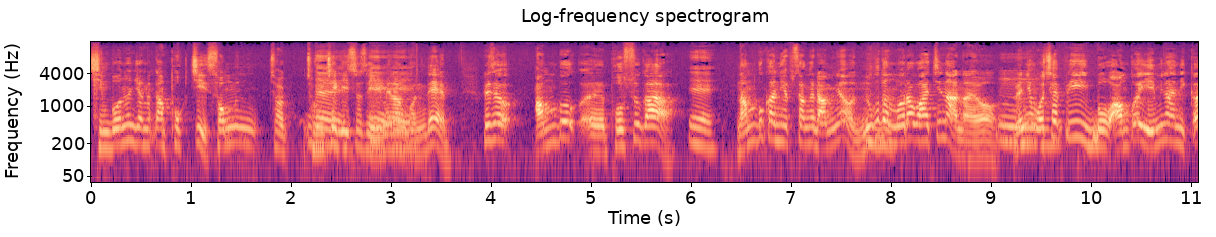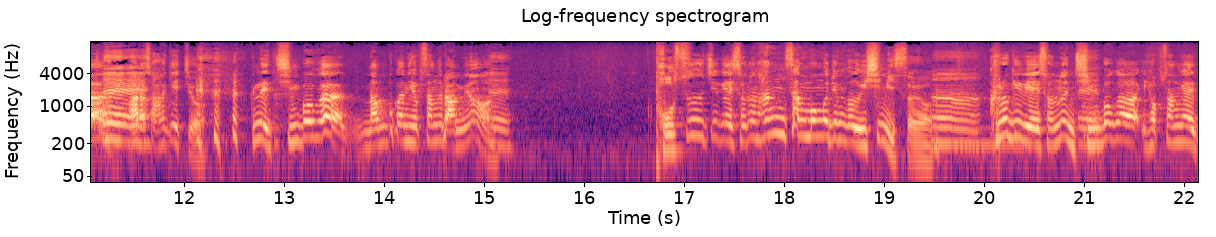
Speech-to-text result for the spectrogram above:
진보는 좀 약간 복지, 소문 정책이 네. 있어서 네. 예민한 건데 그래서 안보 에, 보수가 네. 남북 간 협상을 하면 누구도 음. 뭐라고 하지는 않아요. 음. 왜냐면 어차피 뭐 안보에 예민하니까 네. 알아서 하겠죠. 근데 진보가 남북 간 협상을 하면 네. 보수 측에서는 항상 뭔가 좀 의심이 있어요. 어. 그러기 위해서는 진보가 협상에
